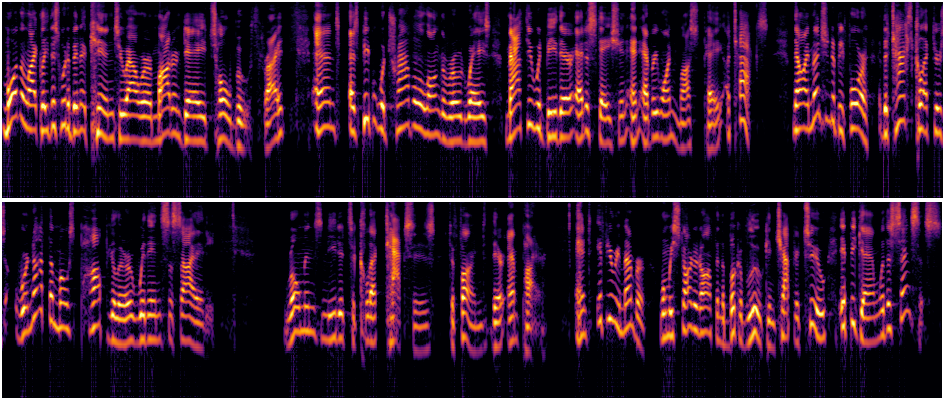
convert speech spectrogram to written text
more than likely, this would have been akin to our modern day toll booth, right? And as people would travel along the roadways, Matthew would be there at a station and everyone must pay a tax. Now, I mentioned it before, the tax collectors were not the most popular within society. Romans needed to collect taxes to fund their empire. And if you remember, when we started off in the book of Luke in chapter 2, it began with a census.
